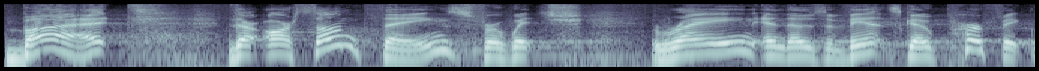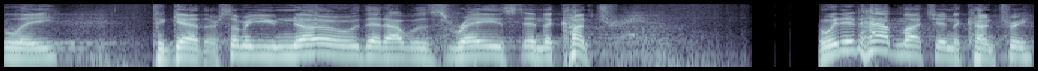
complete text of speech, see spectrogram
But there are some things for which rain and those events go perfectly together. Some of you know that I was raised in the country. We didn't have much in the country,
